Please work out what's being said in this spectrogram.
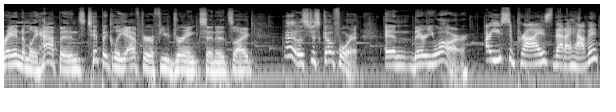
randomly happens. Typically after a few drinks, and it's like, hey, let's just go for it. And there you are. Are you surprised that I haven't?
